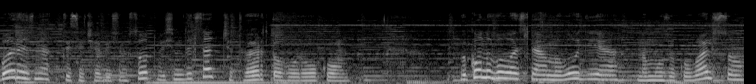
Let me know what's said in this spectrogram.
березня 1884 року. Виконувалася мелодія на музику вальсу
